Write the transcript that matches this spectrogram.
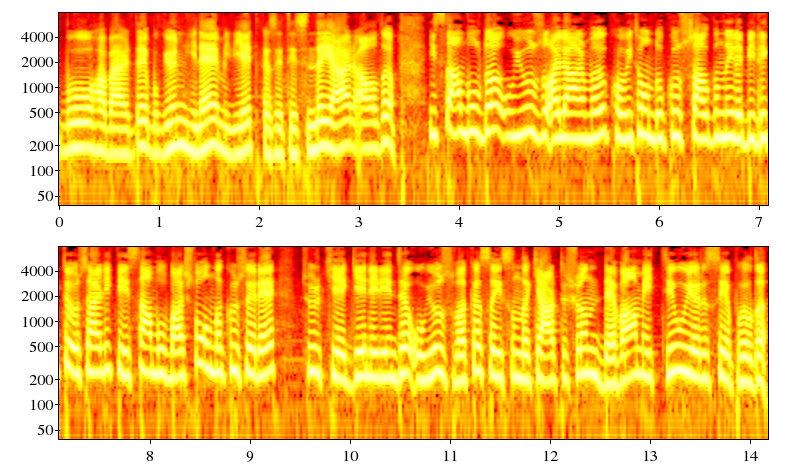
Bu haberde bugün yine Milliyet gazetesinde yer aldı. İstanbul'da uyuz alarmı Covid-19 salgını ile birlikte özellikle İstanbul başta olmak üzere Türkiye genelinde uyuz vaka sayısındaki artışın devam ettiği uyarısı yapıldı.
